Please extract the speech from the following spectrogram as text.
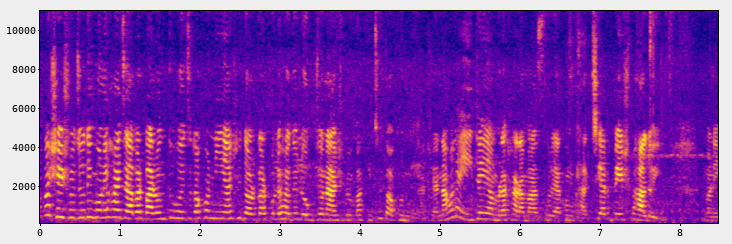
আবার শেষও যদি মনে হয় যে আবার বারন্ত হয়েছে, তখন নিয়ে আসি। দরকার পড়লে হয়তো লোকজন আসবে বা কিছু, তখন নিয়ে আসে। না হলে এইটাই আমরা সারা মাস ধরে এখন খাচ্ছি। আর বেশ ভালোই মানে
